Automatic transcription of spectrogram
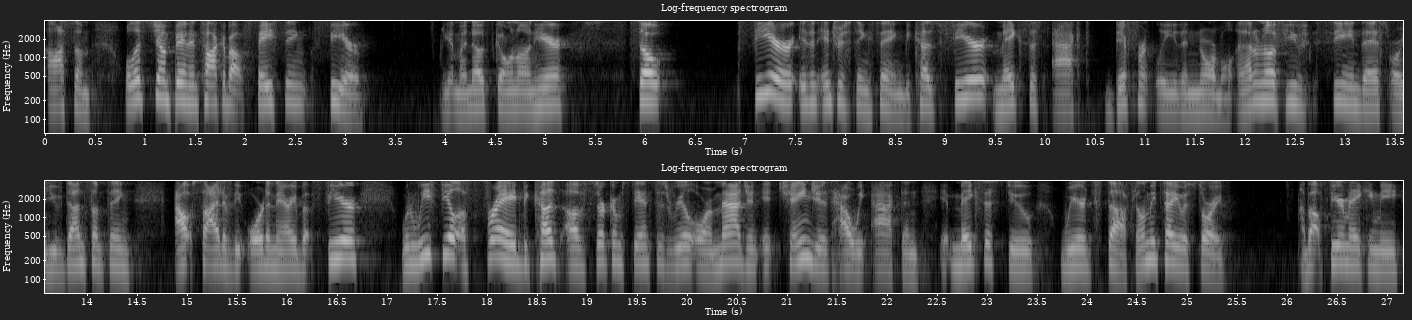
Awesome. Well, let's jump in and talk about facing fear. Get my notes going on here. So, fear is an interesting thing because fear makes us act differently than normal. And I don't know if you've seen this or you've done something outside of the ordinary, but fear, when we feel afraid because of circumstances, real or imagined, it changes how we act and it makes us do weird stuff. Now, let me tell you a story about fear making me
